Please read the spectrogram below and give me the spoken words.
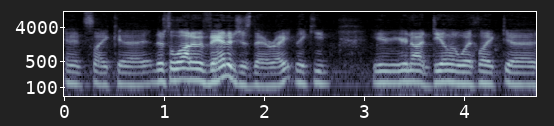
And it's like uh, there's a lot of advantages there, right? Like you you're you're not dealing with like uh,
